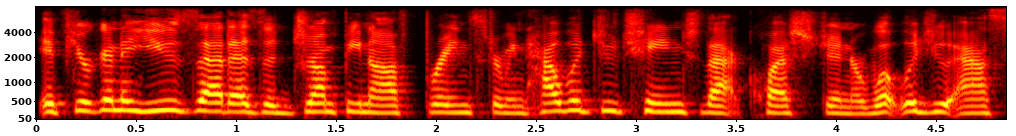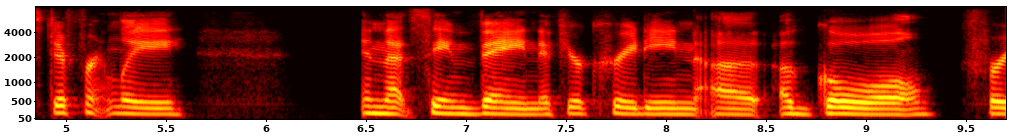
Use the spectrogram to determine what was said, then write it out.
if you're going to use that as a jumping off brainstorming, how would you change that question or what would you ask differently in that same vein if you're creating a, a goal for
